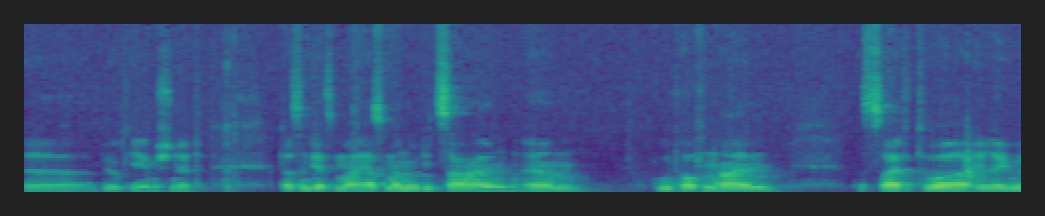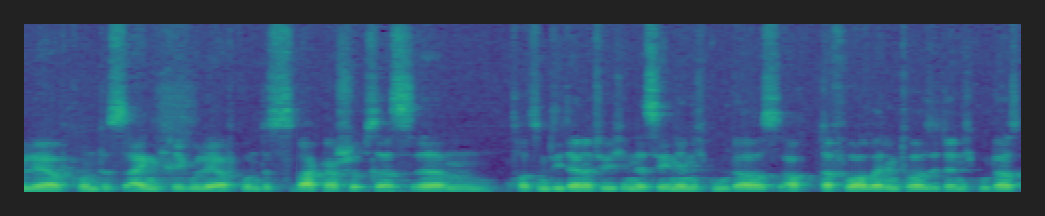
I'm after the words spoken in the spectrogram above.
äh, Birki im Schnitt. Das sind jetzt mal erstmal nur die Zahlen. Ähm, gut Hoffenheim, das zweite Tor irregulär aufgrund des, eigentlich regulär aufgrund des Wagner-Schubsers. Ähm, trotzdem sieht er natürlich in der Szene nicht gut aus. Auch davor bei dem Tor sieht er nicht gut aus.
